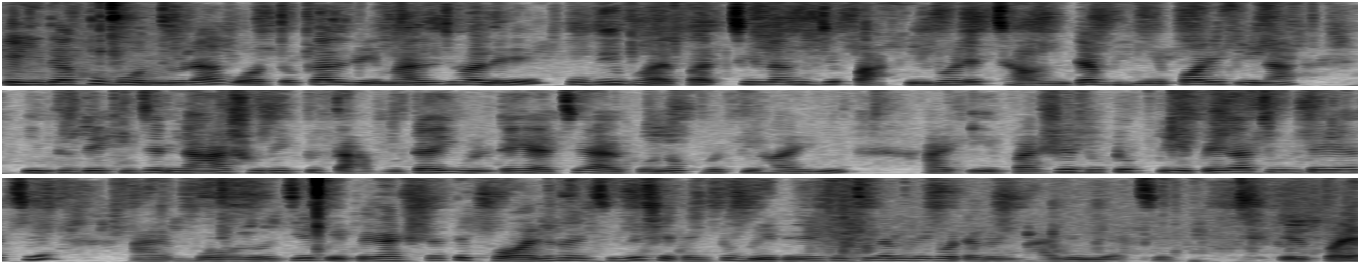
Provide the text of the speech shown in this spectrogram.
এই দেখো বন্ধুরা, গতকাল রেমাল ঝলে খুবই ভয় পাচ্ছিলাম যে পাখির ঘরের ছাউনিটা ভেঙে পড়ে কিনা। কিন্তু দেখি যে না, শুধু একটু তাঁবুটাই উল্টে গেছে, আর কোনো ক্ষতি হয়নি। আর এপাশে দুটো পেঁপে গাছ উল্টে গেছে। আর বড় যে পেঁপে গাছটাতে ফল হয়েছিল সেটা একটু বেঁধে রেখেছিলাম দেখে ওটা বেশ ভালোই আছে। এরপরে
